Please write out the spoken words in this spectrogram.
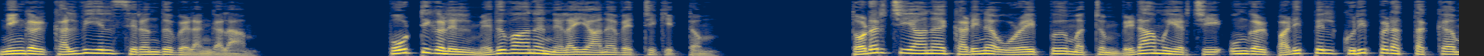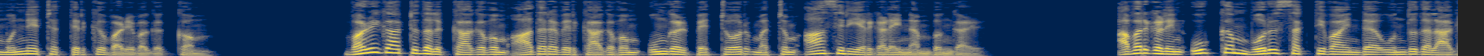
நீங்கள் கல்வியில் சிறந்து விளங்கலாம். போட்டிகளில் மெதுவான நிலையான வெற்றி கிட்டும். தொடர்ச்சியான கடின உழைப்பு மற்றும் விடாமுயற்சி உங்கள் படிப்பில் குறிப்பிடத்தக்க முன்னேற்றத்திற்கு வழிவகுக்கும். வழிகாட்டுதலுக்காகவும் ஆதரவிற்காகவும் உங்கள் பெற்றோர் மற்றும் ஆசிரியர்களை நம்புங்கள். அவர்களின் ஊக்கம் ஒரு சக்திவாய்ந்த உந்துதலாக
